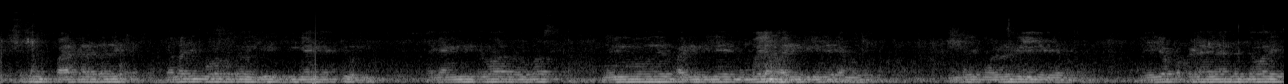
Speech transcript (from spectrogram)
accident fire करायचा नाही त्याला जी पोरं होतं ही ही गँग ॲक्टिव्ह होती. त्या गँगने तेव्हा जवळपास नवी मुंबईमध्ये फायरिंग केली आहे मुंबईला फायरिंग केलेली आहे त्यामध्ये नंतर एक मर्डर केलेली आहे त्यामध्ये हे जेव्हा पकडल्या गेल्यानंतर तेव्हा एक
